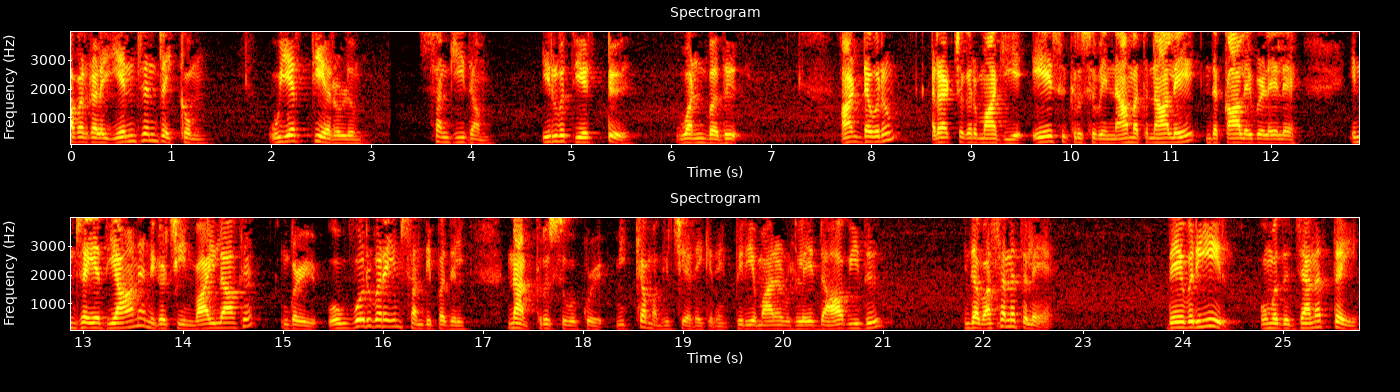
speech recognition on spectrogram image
அவர்களை என்றென்றைக்கும் உயர்த்தி அருளும் சங்கீதம் இருபத்தி எட்டு ஒன்பது. ஆண்டவரும் இரட்சகருமாகிய இயேசு கிறிஸ்துவின் நாமத்தினாலே இந்த காலை வேளையில் இன்றைய தியான நிகழ்ச்சியின் வாயிலாக உங்கள் ஒவ்வொருவரையும் சந்திப்பதில் நான் கிறிஸ்துவுக்குள் மிக்க மகிழ்ச்சி அடைகிறேன். பிரியமானவர்களே தாவிது இந்த வசனத்தில் தேவரீர் உமது ஜனத்தை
